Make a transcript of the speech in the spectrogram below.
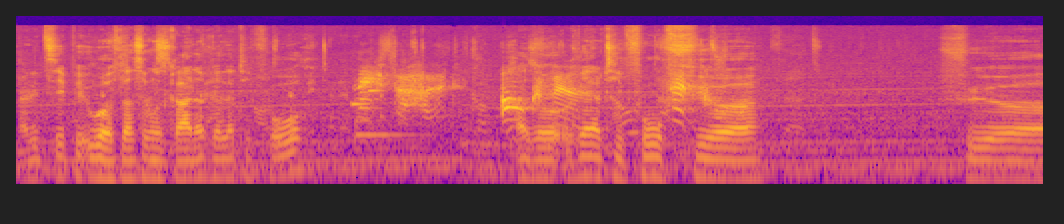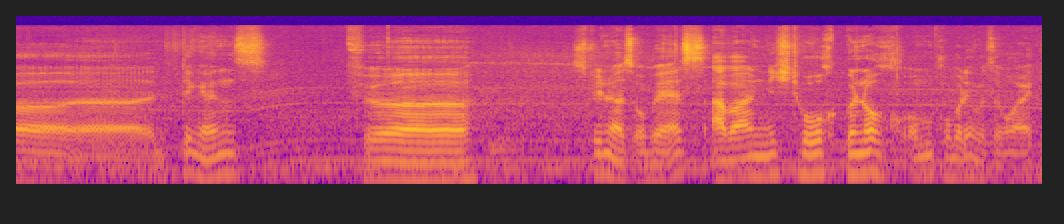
Ja, die CPU-Auslastung ist gerade relativ hoch. Halt, Also relativ hoch für für äh, Dingens für spielen das OBS, aber nicht hoch genug, um Probleme zu bereiten.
